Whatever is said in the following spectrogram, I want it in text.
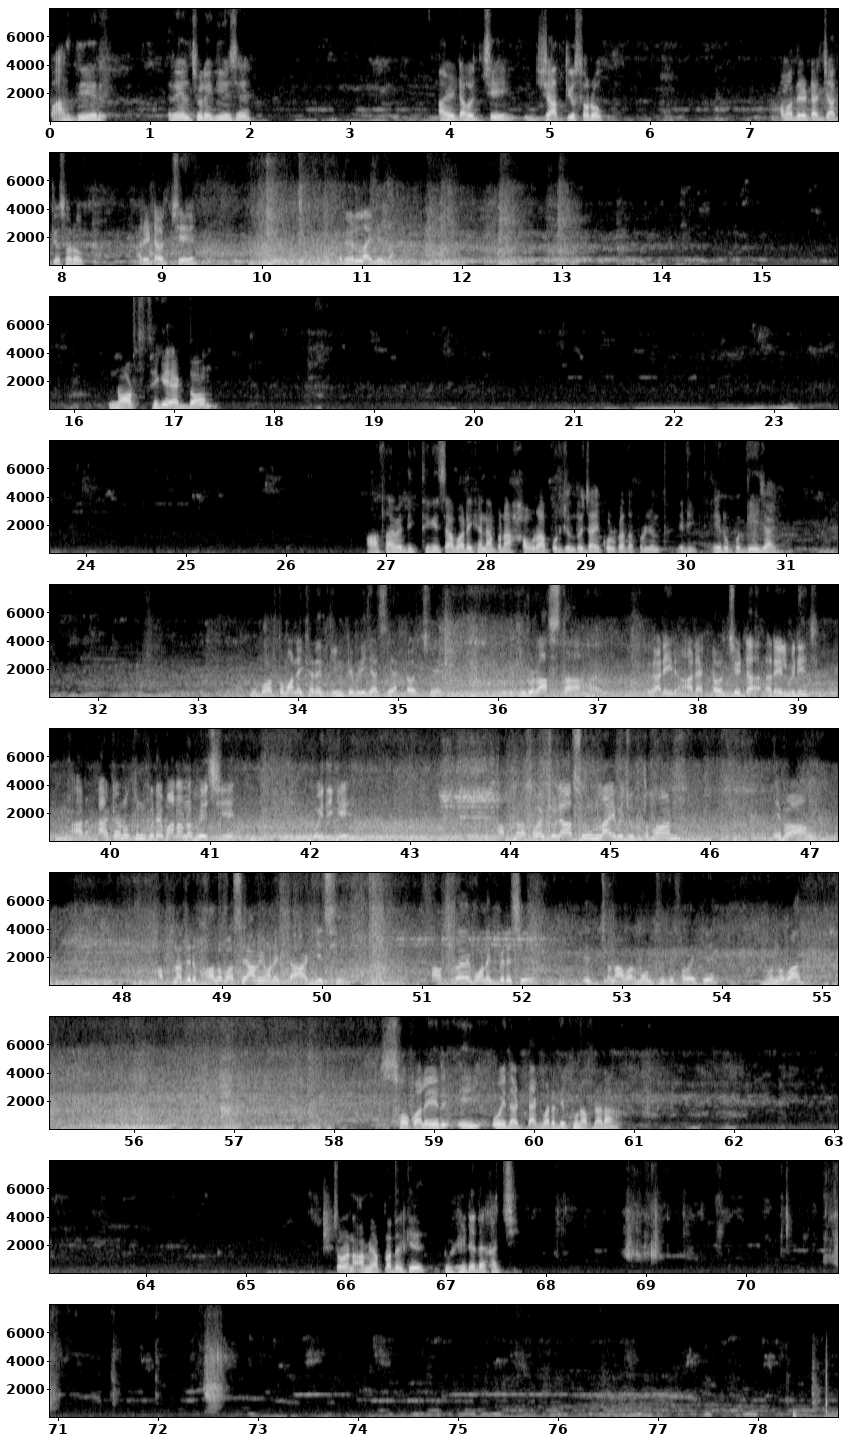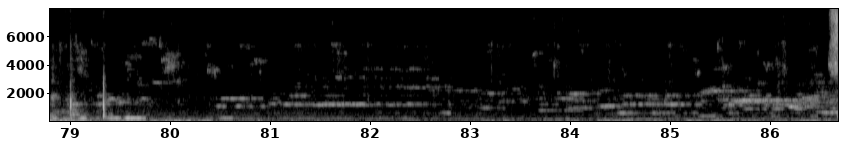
পাশ দিয়ে রেল চলে গিয়েছে। আর এটা হচ্ছে জাতীয় সড়ক। আমাদের এটা জাতীয় সড়ক। আর এটা হচ্ছে রেল লাইন এটা। নর্থ থেকে একদম আসামের দিক থেকে আবার এখানে আপনার হাওড়া পর্যন্ত যায়, কলকাতা পর্যন্ত, এদিক এর উপর দিয়ে যায়। বর্তমানে এখানে তিনটে ব্রিজ আছে, একটা হচ্ছে দুটো রাস্তা গাড়ির, আর একটা হচ্ছে এটা রেল ব্রিজ আর একটা নতুন করে বানানো হয়েছে ওইদিকে। আপনারা সবাই চলে আসুন লাইভে যুক্ত হন, এবং আপনাদের ভালোবাসে আমি অনেকটা আগিয়েছি। সাবস্ক্রাইব অনেক বেড়েছে, এর জন্য আমার মন থেকে সবাইকে ধন্যবাদ। সকালের এই ওয়েদারটা একবারে দেখুন আপনারা। চলেন, আমি আপনাদেরকে একটু হেঁটে দেখাচ্ছি।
